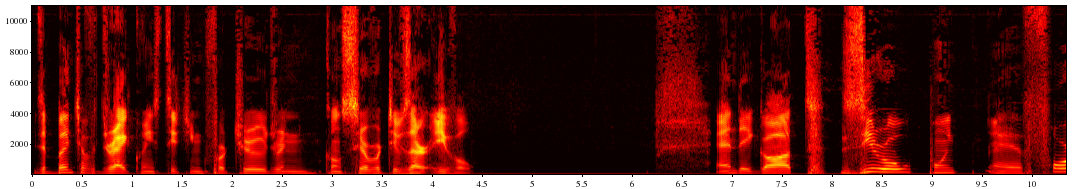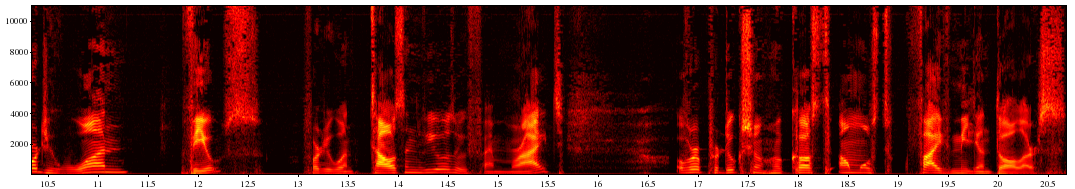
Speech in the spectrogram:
It's a bunch of drag queens teaching for children conservatives are evil. And they got 0.41 uh, views 41,000 views if I'm right. Over a production who cost almost 5 million dollars.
